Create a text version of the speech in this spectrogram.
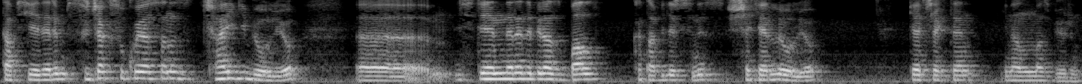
Tavsiye ederim. Sıcak su koyarsanız çay gibi oluyor. Ee, isteyenlere de biraz bal katabilirsiniz. Şekerli oluyor. Gerçekten inanılmaz bir ürün.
